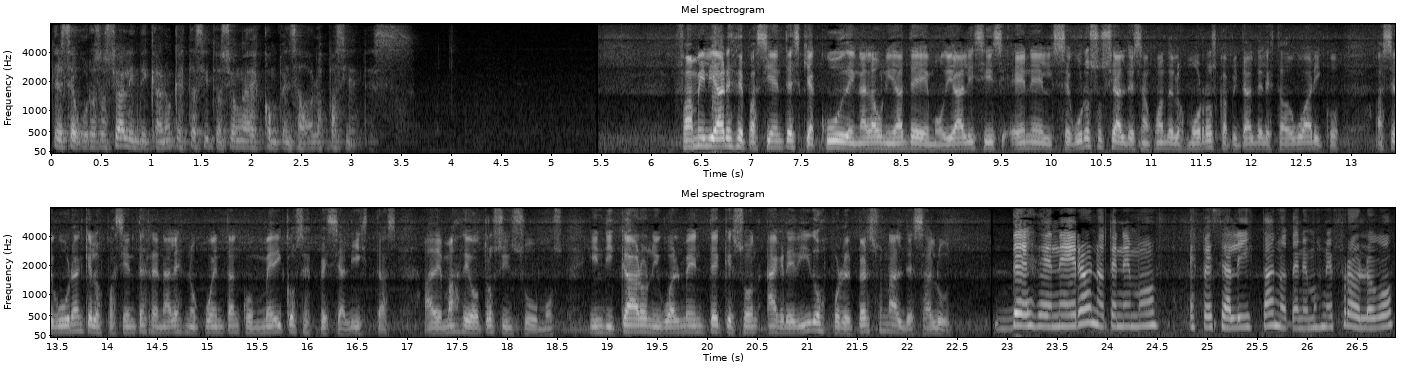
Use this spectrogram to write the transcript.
del Seguro Social. Indicaron que esta situación ha descompensado a los pacientes. Familiares de pacientes que acuden a la unidad de hemodiálisis en el Seguro Social de San Juan de los Morros, capital del estado Guárico, aseguran que los pacientes renales no cuentan con médicos especialistas, además de otros insumos. Indicaron igualmente que son agredidos por el personal de salud. Desde enero no tenemos especialistas, no tenemos nefrólogo,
